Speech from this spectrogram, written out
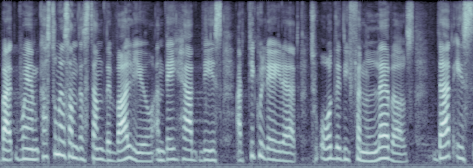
But when customers understand the value and they have this articulated to all the different levels, that is,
